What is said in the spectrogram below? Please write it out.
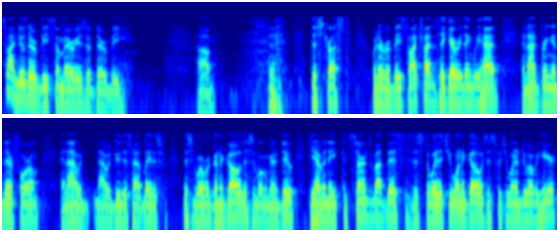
So I knew there would be some areas that there would be um, distrust, whatever it be. So I tried to take everything we had and I'd bring it there for him. And I would I would do this. I would lay this. This is where we're going to go. This is what we're going to do. Do you have any concerns about this? Is this the way that you want to go? Is this what you want to do over here?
